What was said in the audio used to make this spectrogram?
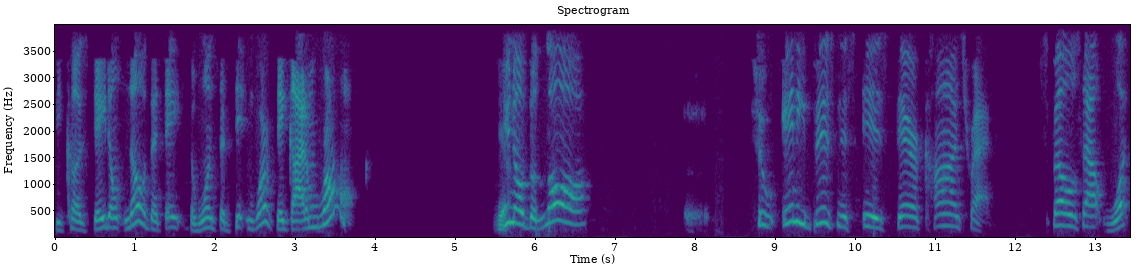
because they don't know that they the ones that didn't work, they got them wrong. Yeah. You know, the law to any business is their contract. Spells out what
